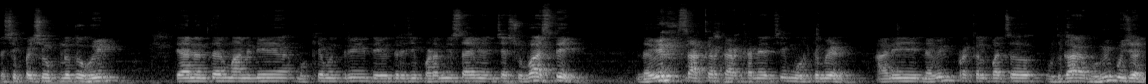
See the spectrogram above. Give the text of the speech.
तसे पैसे उपलब्ध होईल त्यानंतर माननीय मुख्यमंत्री देवेंद्रजी फडणवीस साहेब यांच्या शुभ हस्ते नवीन साखर कारखान्याची मूर्तमेढ आणि नवीन प्रकल्पाचं उद्घा भूमिपूजन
